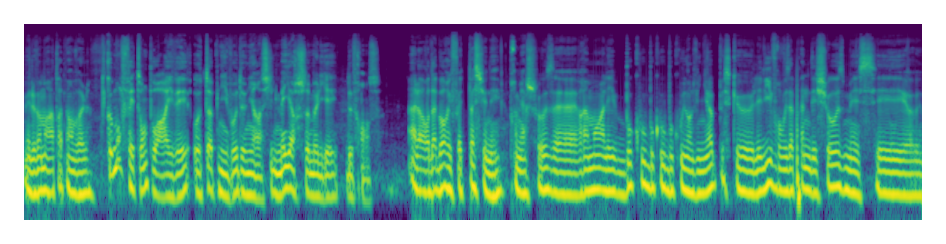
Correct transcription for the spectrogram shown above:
mais le vin m'a rattrapé en vol. Comment fait-on pour arriver au top niveau, devenir ainsi le meilleur sommelier de France? Alors d'abord, il faut être passionné. Première chose, euh, vraiment aller beaucoup, beaucoup, beaucoup dans le vignoble, parce que les livres vous apprennent des choses, mais c'est, euh,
